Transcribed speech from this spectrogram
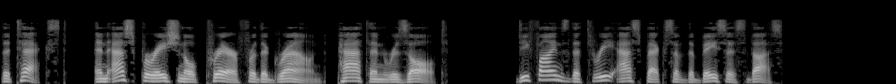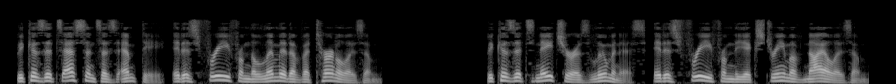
The text, an aspirational prayer for the ground, path and result, defines the three aspects of the basis thus, because its essence is empty, it is free from the limit of eternalism. Because its nature is luminous, it is free from the extreme of nihilism.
